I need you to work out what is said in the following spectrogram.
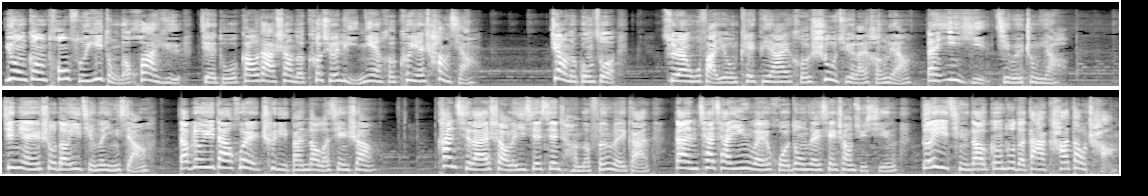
用更通俗易懂的话语解读高大上的科学理念和科研畅想。这样的工作虽然无法用 KPI 和数据来衡量，但意义极为重要。今年受到疫情的影响，WE 大会彻底搬到了线上，看起来少了一些现场的氛围感，但恰恰因为活动在线上举行，得以请到更多的大咖到场，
